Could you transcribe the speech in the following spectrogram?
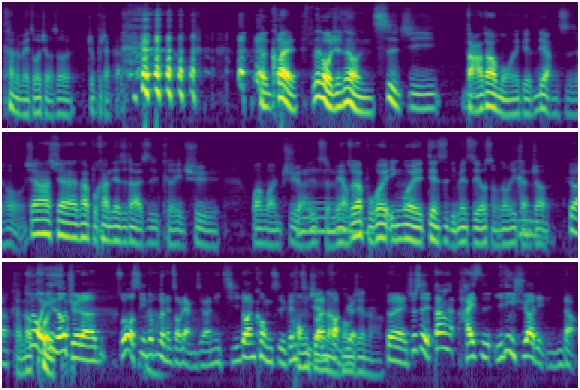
看了没多久之后就不想看了，很快。那个我觉得那种刺激达到某一个量之后，像他现在他不看电视，他还是可以去玩玩具啊，还是怎么样？所以他不会因为电视里面只有什么东西感觉。对啊，所以我一直都觉得所有事情都不可能走两极端，你极端控制跟极端放任。对，就是当孩子一定需要点引导，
